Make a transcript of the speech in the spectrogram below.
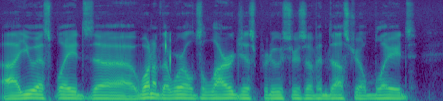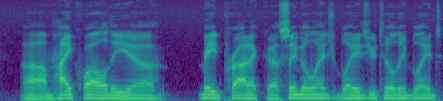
Uh, U.S. Blade's uh, one of the world's largest producers of industrial blades, um, high quality uh, made product, uh, single edge blades, utility blades.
